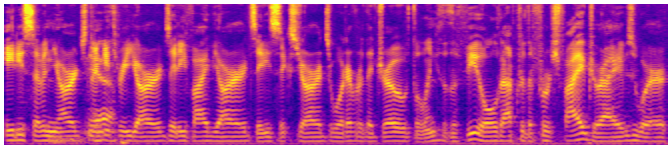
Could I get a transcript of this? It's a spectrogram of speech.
87 yards, Yeah. 93 yards, 85 yards, 86 yards, whatever they drove the length of the field after the first five drives, where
